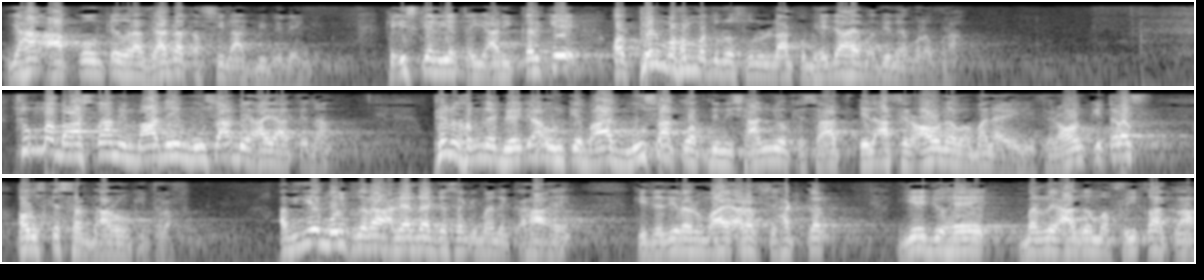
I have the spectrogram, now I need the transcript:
یہاں آپ کو ان کے ذرا زیادہ تفصیلات بھی ملیں گی کہ اس کے لیے تیاری کر کے اور پھر محمد الرسول اللہ کو بھیجا ہے مدینہ منورہ۔ سم باسلام امباد موسا بے آیات نا پھر ہم نے بھیجا ان کے بعد موسا کو اپنی نشانیوں کے ساتھ الا فرعون و ملائے فرعون کی طرف اور اس کے سرداروں کی طرف۔ اب یہ ملک ذرا علیحدہ، جیسا کہ میں نے کہا ہے کہ جزیرہ نمایاں عرب سے ہٹ کر یہ جو ہے بر اعظم افریقہ کا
